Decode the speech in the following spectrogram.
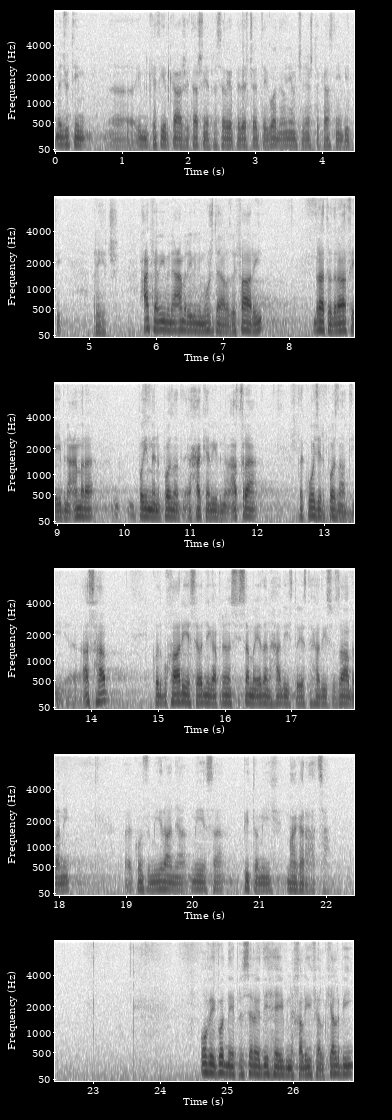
međutim, uh, Ibn Kathir kaže, tačnije je preselio 54. godine, o njemu će nešto kasnije biti riječ. Hakam ibn Amr ibn Mužda al-Ghifari, brat od Rafe ibn Amra, po imenu poznat Hakam ibn Akra, također poznati e, ashab. Kod Buharije se od njega prenosi samo jedan hadis, to jeste hadis o zabrani e, konzumiranja mesa pitomih magaraca. Ove godine je preselio Dihe ibn Halife al-Kelbi,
